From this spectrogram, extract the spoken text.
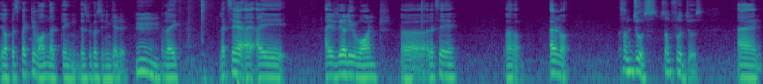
your perspective on that thing just because you didn't get it. Hmm. Like, let's say I I, I really want, uh, let's say, uh, I don't know, some juice, some fruit juice, and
